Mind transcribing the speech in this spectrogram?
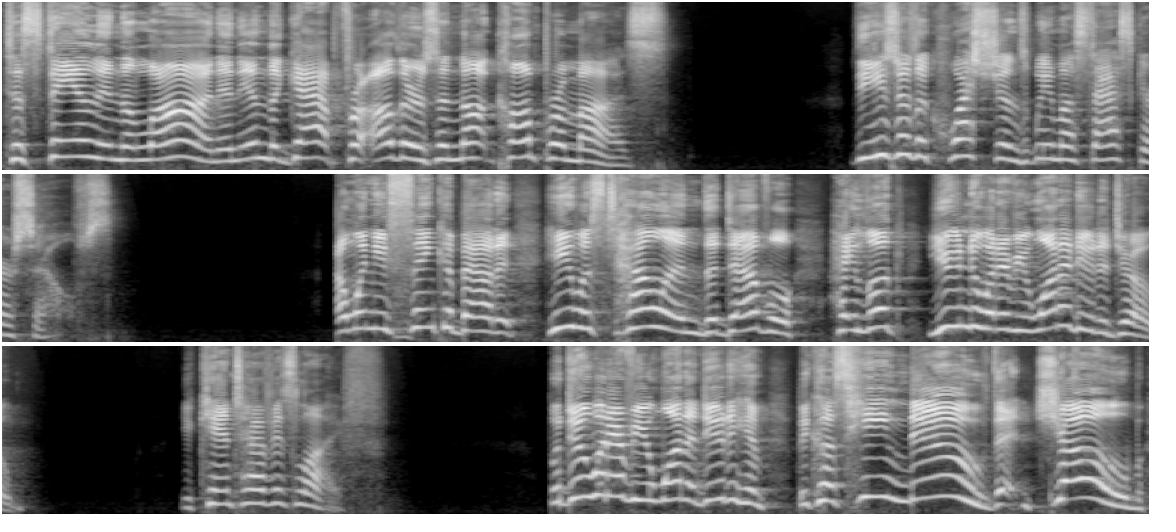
to stand in the line and in the gap for others and not compromise? These are the questions we must ask ourselves. And when you think about it, he was telling the devil, hey, look, you can do whatever you want to do to Job. You can't have his life. But do whatever you want to do to him because he knew that Job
